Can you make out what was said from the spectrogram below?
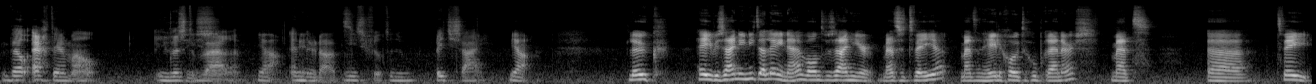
wel echt helemaal je rust te bewaren. Ja, En inderdaad. niet zoveel te doen. Beetje saai. Ja. Leuk. hey, we zijn hier niet alleen, hè? Want we zijn hier met z'n tweeën. Met een hele grote groep renners. Met eh, twee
